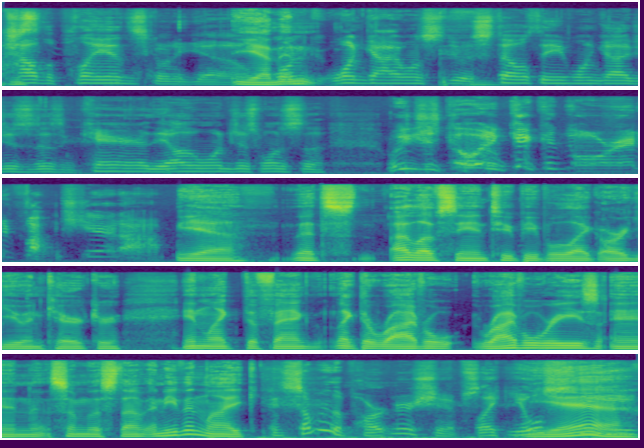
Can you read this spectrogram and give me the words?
how the plan's going to go. Yeah, one then- one guy wants to do it stealthy. One guy just doesn't care. The other one just wants to. We just go in and kick the door and fuck shit up. Yeah, that's I love seeing two people like argue in character, in like the fact like the rival rivalries and some of the stuff, and even like And some of the partnerships, like you'll Yeah. see,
